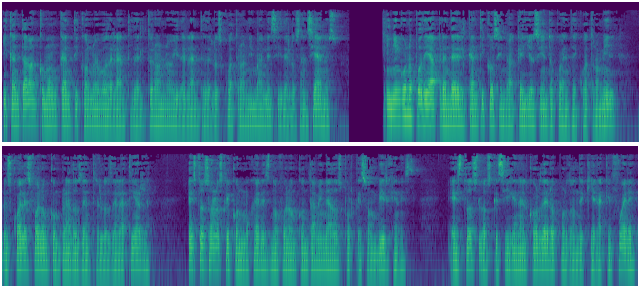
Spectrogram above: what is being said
y cantaban como un cántico nuevo delante del trono y delante de los cuatro animales y de los ancianos. Y ninguno podía aprender el cántico sino aquellos ciento cuarenta y cuatro mil, los cuales fueron comprados de entre los de la tierra estos son los que con mujeres no fueron contaminados porque son vírgenes. Estos los que siguen al Cordero por donde quiera que fuere.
